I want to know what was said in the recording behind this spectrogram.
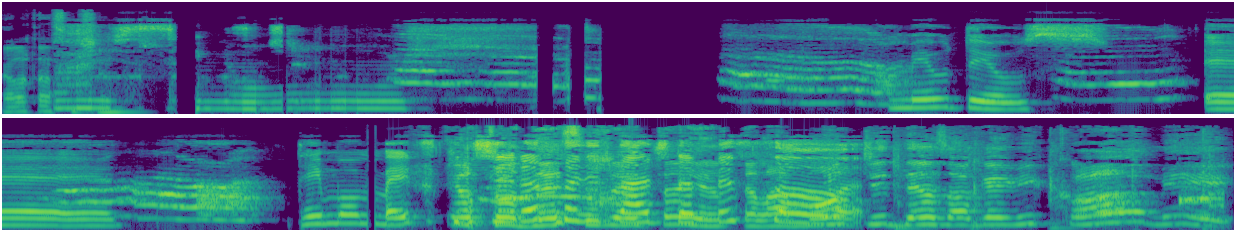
Ela tá sentindo. Ai, Senhor. Meu Deus. É... Tem momentos que eu tira a sanidade da aí, pessoa. Pelo amor de Deus, alguém me come! ai,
